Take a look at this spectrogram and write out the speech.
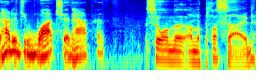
how did you watch it happen? So on the on the plus side,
